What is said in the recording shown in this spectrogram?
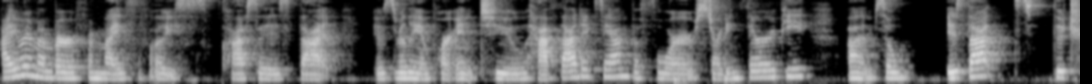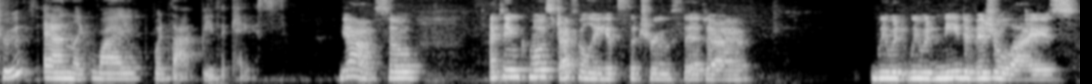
I remember from my voice classes that it was really important to have that exam before starting therapy. Um, so, is that the truth? And like, why would that be the case? Yeah. So, I think most definitely it's the truth that uh, we would we would need to visualize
